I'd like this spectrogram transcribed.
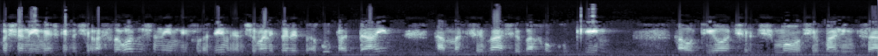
בשנים, יש כאלה של עשרות בשנים נפרדים, הנשמה נפרדת מהגוף, עדיין המצבה שבה חוקקים האותיות של שמו, שבה נמצא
